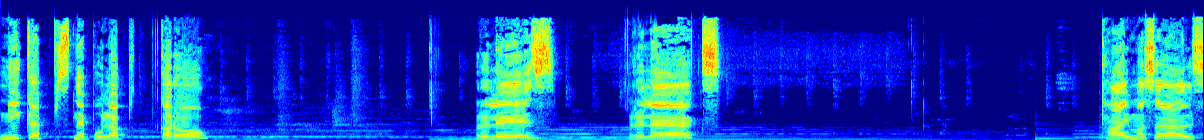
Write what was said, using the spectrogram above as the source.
muscles રિલેક્સની કેપ્સને પુલ અપ કરો release relax thigh muscles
